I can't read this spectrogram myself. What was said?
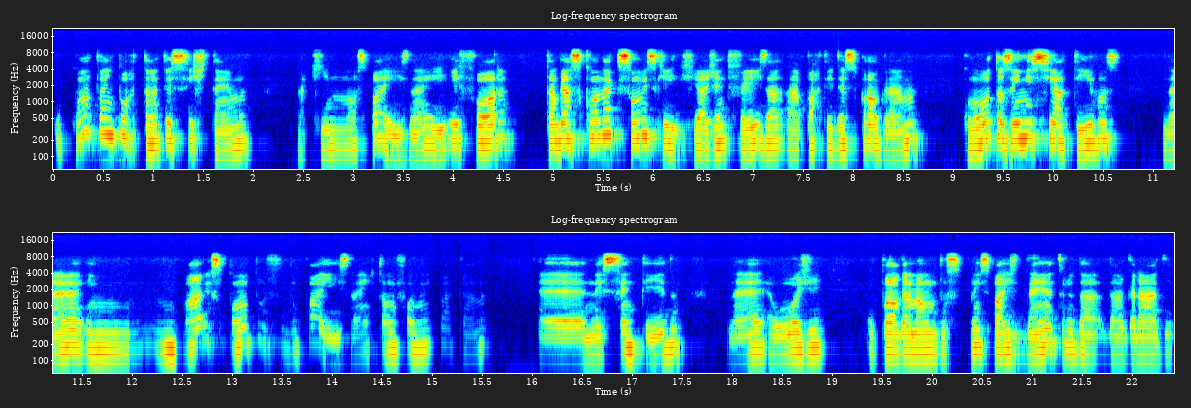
o quanto é importante esse sistema aqui no nosso país, né? E, e fora também as conexões que, que a gente fez a, a, partir desse programa com outras iniciativas, né? Em, em vários pontos do país, né? Então foi muito bacana é, nesse sentido, né? Hoje o programa é um dos principais dentro da, da grade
